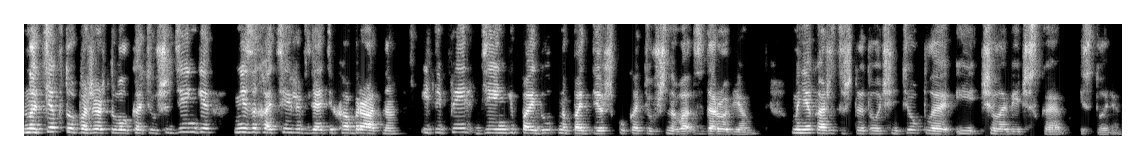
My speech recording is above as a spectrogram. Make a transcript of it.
Но те, кто пожертвовал Катюше деньги, не захотели взять их обратно, и теперь деньги пойдут на поддержку Катюшиного здоровья. Мне кажется, что это очень теплая и человеческая история.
